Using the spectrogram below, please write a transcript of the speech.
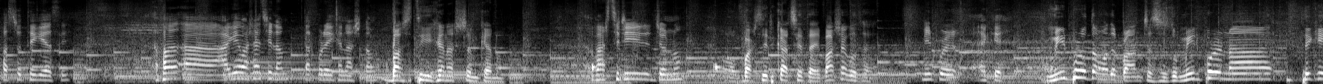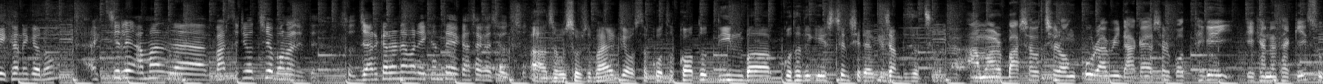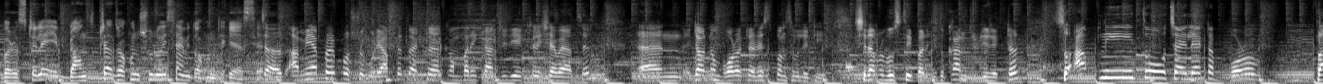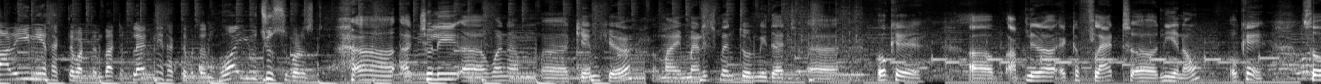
ফার্স্টের থেকে আছি। আগে বাসায় ছিলাম তারপরে এখানে আসলাম। বাসা থেকে এখানে আসছেন কেন? ভার্সিটির জন্য। ভার্সিটির কাছে তাই। বাসা কোথায়? মিরপুরের একে। মিরপুরে তো আমাদের ব্রাঞ্চ আছে। তো মিরপুরে না থেকে এখানে কেন? অ্যাকচুয়ালি আমার ভার্সিটি হচ্ছে বনানীতে। যার কারণে আমার এখান থেকে কাছাকাছি হচ্ছে। আচ্ছা বুঝতে পারছি। ভাইয়ের কি অবস্থা? কত কত দিন বা কোথা থেকে এসেছেন সেটা আর কি জানতে চাচ্ছিলাম। আমার বাসা হচ্ছে রংপুর। আমি ঢাকায় আসার পর থেকেই এখানে থাকি সুপার হোস্টেলে। এই ব্রাঞ্চটা যখন শুরু হয়েছে আমি তখন থেকে আসছি আচ্ছা আমি আপনার প্রশ্ন করি। আপনি তো একটা কোম্পানি কান্ট্রি ডিরেক্টর হিসেবে আছেন অ্যান্ড এটা অনেক বড় একটা রেসপন্সিবিলিটি সেটা আমরা বুঝতেই পারি যেহেতু কান্ট্রি ডিরেক্টর সো আপনি তো চাইলে একটা বড় বাড়ি নিয়ে থাকতে পারতেন বা একটা ফ্ল্যাট নিয়ে থাকতে পারতেন। Why you choose super hostel Uh, actually, uh, when I uh, came here, my management told me that, uh, okay, uh, আপনারা একটা ফ্ল্যাট নিয়ে নাও ওকে সো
